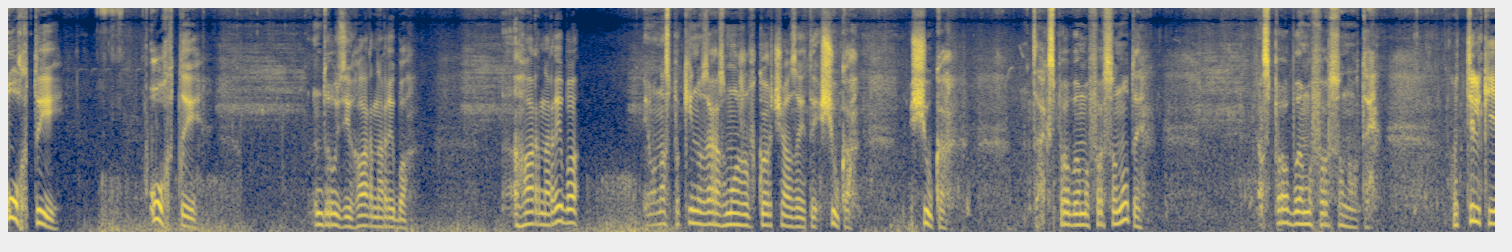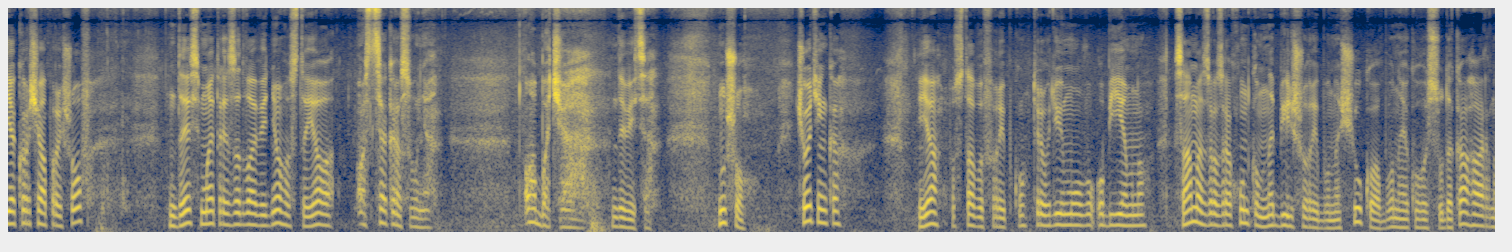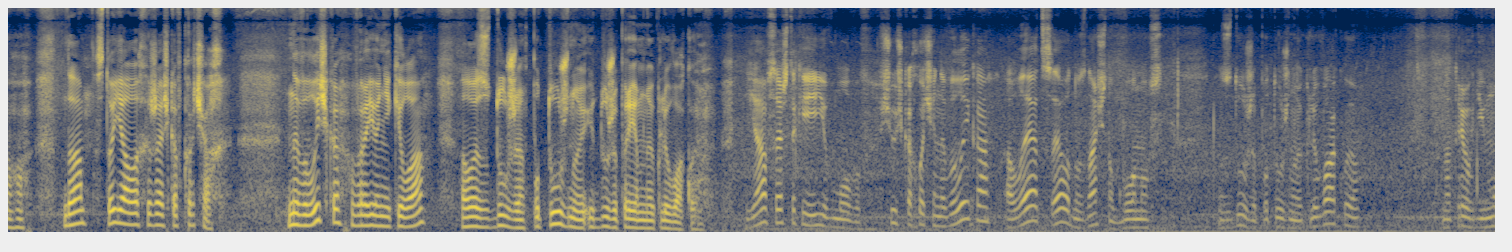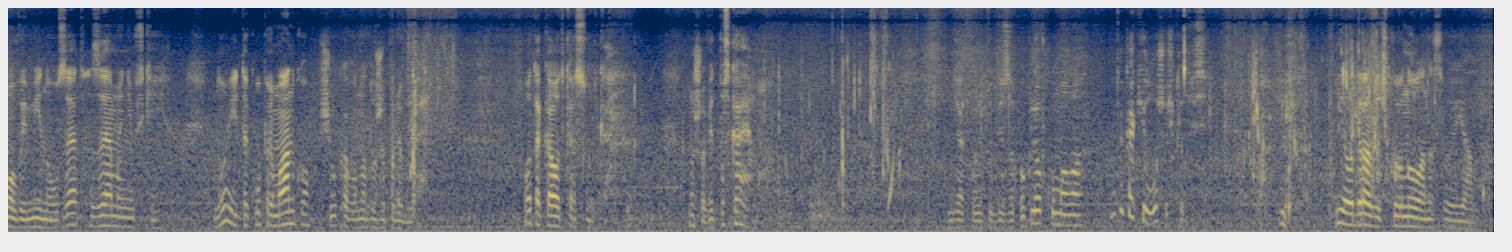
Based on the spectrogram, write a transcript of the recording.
Ух ти! Ух ти! Друзі, гарна риба. Гарна риба. І вона спокійно зараз може в корча зайти. Щука. Щука. Так, спробуємо форсунути. Спробуємо форсунути. От тільки я корча пройшов, десь метри за два від нього стояла ось ця красуня. Обача, дивіться. Ну що, чотенько. Я поставив рибку трьохдюймову об'ємну, саме з розрахунком на більшу рибу, на щуку або на якогось судака гарного. Да, стояла хижачка в корчах. Невеличка в районі кіла, але з дуже потужною і дуже приємною клювакою. Я все ж таки її вмовив. Щучка хоч і невелика, але це однозначно бонус. З дуже потужною клювакою. На трьохдюймовий міну Z Земенівський. Ну і таку приманку щука вона дуже полюбляє. Отака от красунька. Ну що, відпускаємо. Дякую тобі за покльовку мала. Ну така кілошечка десь. І одразу чкурнула на свою ямку.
